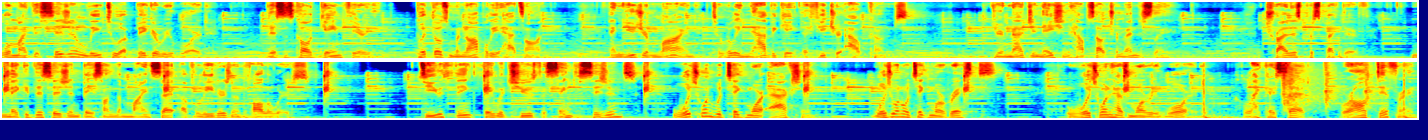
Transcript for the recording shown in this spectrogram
Will my decision lead to a bigger reward? This is called game theory. Put those monopoly hats on and use your mind to really navigate the future outcomes. Your imagination helps out tremendously. Try this perspective. Make a decision based on the mindset of leaders and followers. Do you think they would choose the same decisions? Which one would take more action? Which one would take more risks? Which one has more reward? Like I said, we're all different,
